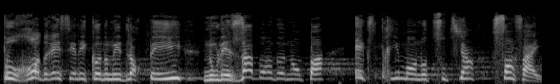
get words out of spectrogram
pour redresser l'économie de leur pays. Nous ne les abandonnons pas, exprimons notre soutien sans faille.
